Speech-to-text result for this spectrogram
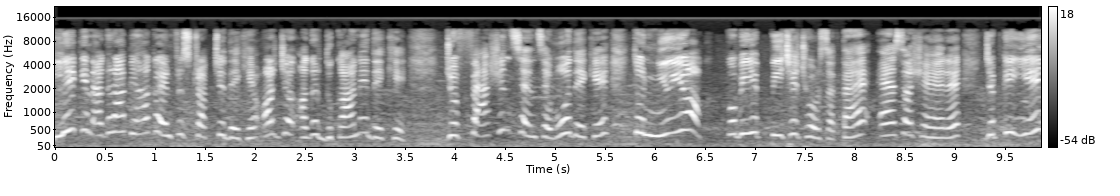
लेकिन अगर आप यहाँ का इंफ्रास्ट्रक्चर देखें और जो अगर दुकानें देखें, जो फ़ैशन सेंस है वो देखें तो न्यूयॉर्क को भी ये पीछे छोड़ सकता है। ऐसा शहर है, जबकि ये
